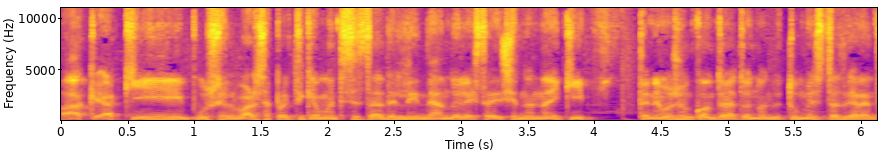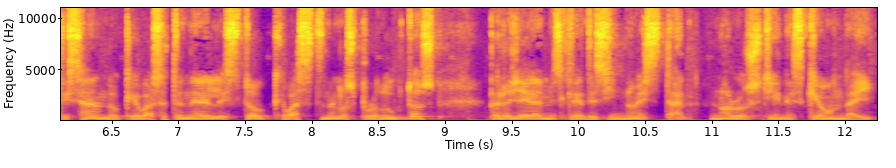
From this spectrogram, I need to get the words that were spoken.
Aquí, pues el Barça prácticamente se está deslindando y le está diciendo a Nike, tenemos un contrato en donde tú me estás garantizando que vas a tener el stock, que vas a tener los productos, pero llegan mis clientes y no están no los tienes, ¿qué onda ahí?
